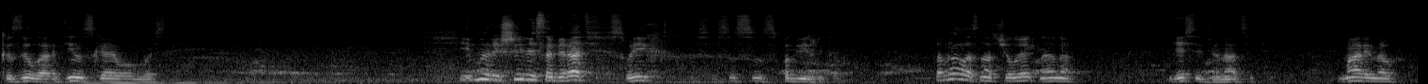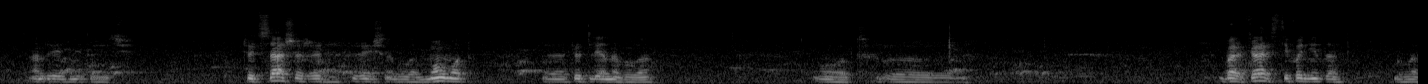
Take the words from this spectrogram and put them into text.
Кызыл-Ординская область. И мы решили собирать своих сподвижников. Собралось нас человек, наверное, 10-12. Маринов Андрей Дмитриевич, тетя Саша же женщина была, Момот, э, тетя Лена была. Вот. э, Баркар Стефанида была.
